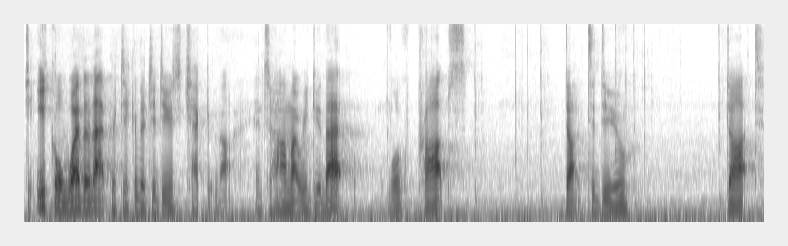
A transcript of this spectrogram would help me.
to equal whether that particular to-do is checked or not. And so how might we do that? Well, props dot to do dot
